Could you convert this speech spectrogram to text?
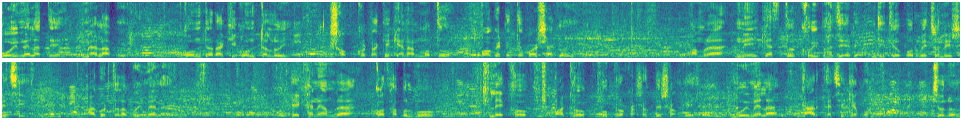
বইমেলাতে মেলা বই। কোনটা রাখি, কোনটা লই, সবকটাকে কেনার মতো পকেটেতে পয়সা কই? আমরা নেই কাস্ত খইভাজের দ্বিতীয় পর্বে চলে এসেছি আগরতলা বইমেলায়। এখানে আমরা কথা বলব লেখক, পাঠক ও প্রকাশকদের সঙ্গে বইমেলা কার কাছে কেমন। চলুন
